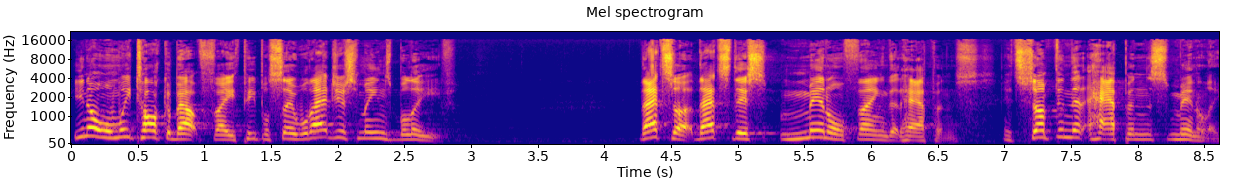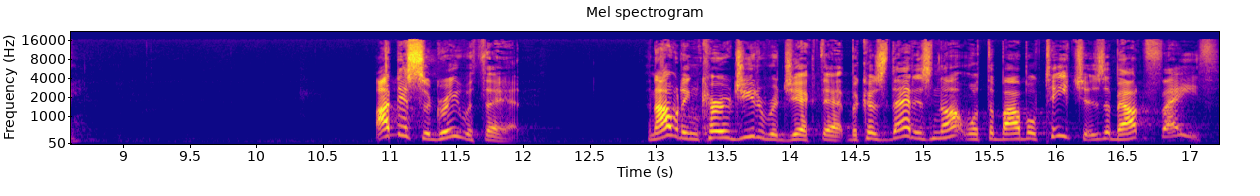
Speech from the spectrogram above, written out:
You know, when we talk about faith, people say, well, that just means believe. That's, a, that's this mental thing that happens, it's something that happens mentally. I disagree with that. And I would encourage you to reject that because that is not what the Bible teaches about faith.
